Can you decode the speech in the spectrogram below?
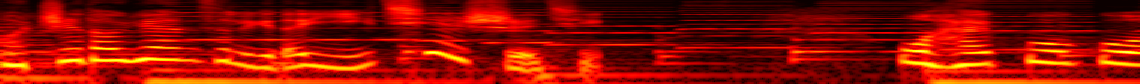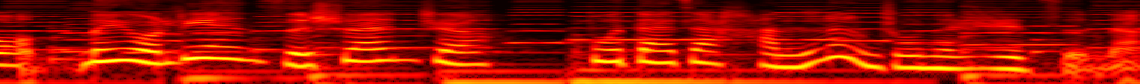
我知道院子里的一切事情。我还过过没有链子拴着，不待在寒冷中的日子呢。”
